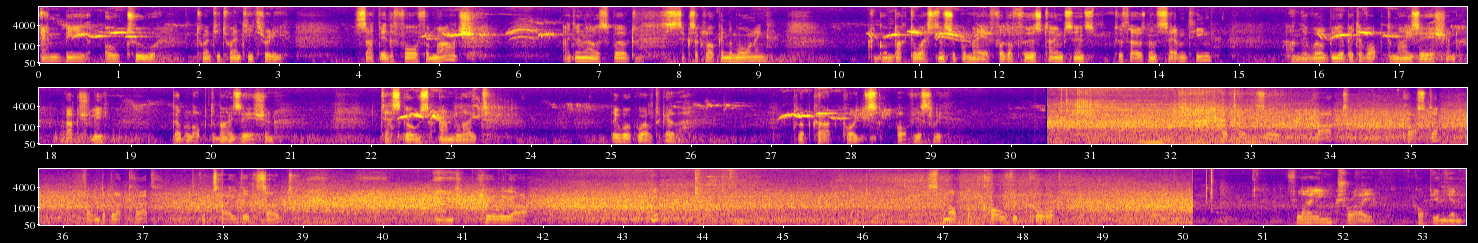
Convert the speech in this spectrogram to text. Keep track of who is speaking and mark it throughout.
Speaker 1: MB02 2023 Saturday the 4th of March. I don't know it's about 6 o'clock in the morning. I'm going back to Weston-super-Mare for the first time since 2017 and there will be a bit of optimization. Actually double optimization. Tesco's and Light. They work well together. Club card points obviously Okay, so parked, Costa, found the black cat, we tied this out, and here we are. Yep. It's not the COVID code. Flying Try, Hop Union.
